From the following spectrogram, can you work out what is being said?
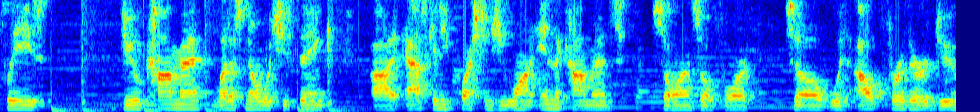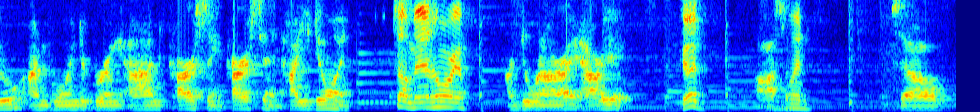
please do comment. Let us know what you think. Uh, ask any questions you want in the comments, so on and so forth. So, without further ado, I'm going to bring on Carson. Carson, how you doing? What's up, man? How are you? I'm doing all right. How are you? Good. Awesome. So,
